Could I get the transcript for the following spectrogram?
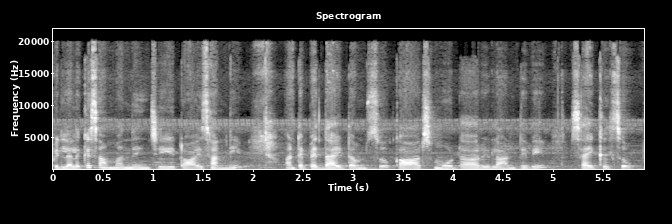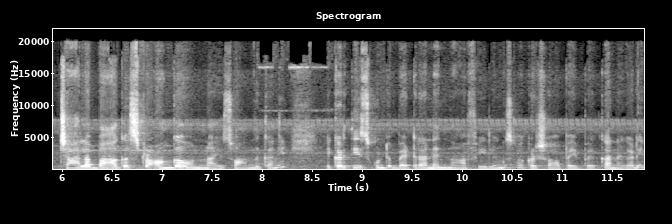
పిల్లలకి సంబంధించి టాయ్స్ అన్నీ అంటే పెద్ద ఐటమ్స్ కార్స్ మోటార్ ఇలాంటివి సైకిల్స్ చాలా బాగా స్ట్రాంగ్గా ఉన్నాయి. సో అందుకని ఇక్కడ తీసుకుంటే బెటర్ అనేది నా ఫీలింగ్. సో అక్కడ షాప్ అయిపోయాక కనగడి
